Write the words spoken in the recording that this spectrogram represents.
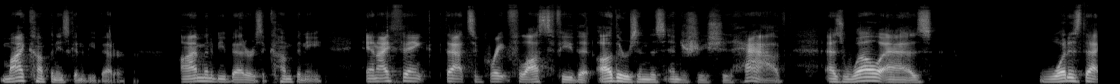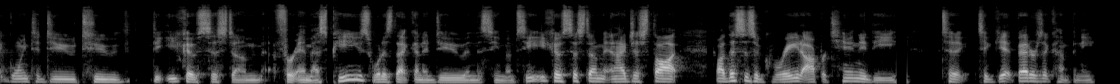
my company's going to be better. I'm going to be better as a company. And I think that's a great philosophy that others in this industry should have, as well as what is that going to do to the ecosystem for MSPs? What is that going to do in the CMMC ecosystem? And I just thought, wow, this is a great opportunity to to get better as a company,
